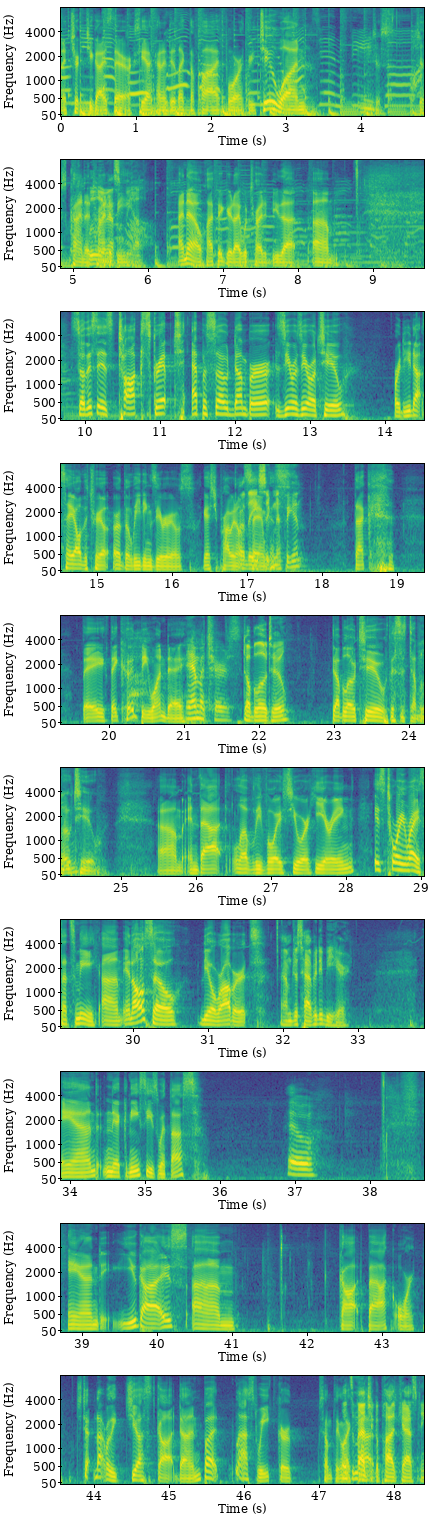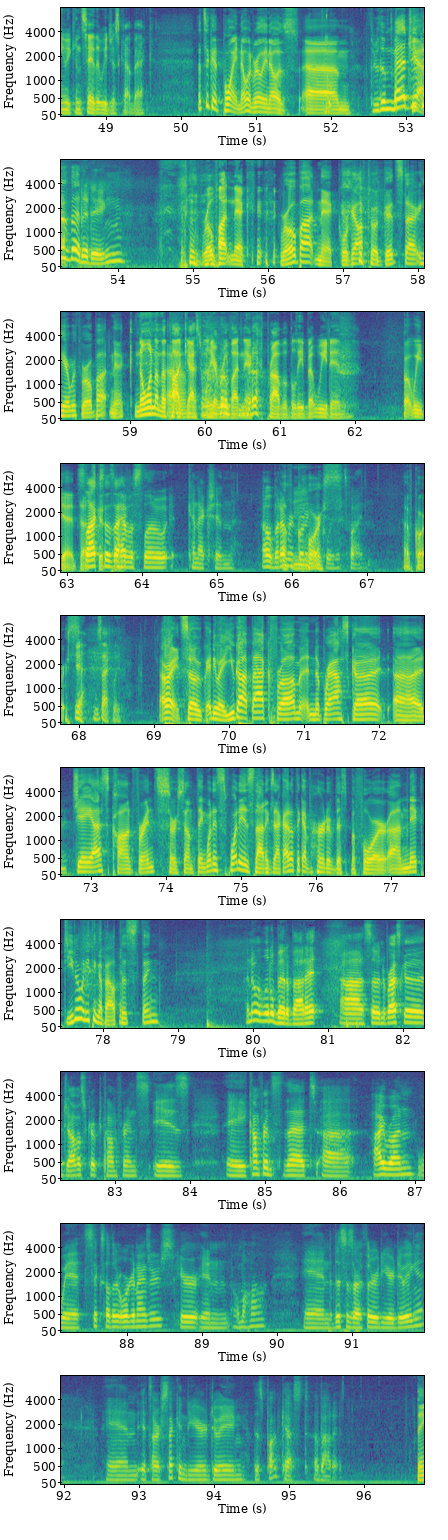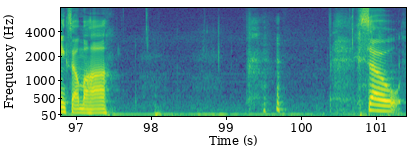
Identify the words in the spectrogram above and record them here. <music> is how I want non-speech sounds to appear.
kind of tricked you guys there. See, I kind of did like the five, four, three, two, one. Just, just kind of trying to be. I know. I figured I would try to do that. Um, so this is Talk Script episode number 002. Or do you not say all the trail or the leading zeros? I guess you probably don't Are say they 'em 'cause significant? That c- <laughs> they they could be one day. Amateurs. 002. 002. This is 002. Um, and that lovely voice you are hearing is Tori Rice. That's me. Um, and also Neil Roberts I'm just happy to be here. and Nick Nisi's with us. Oh, And you guys um, got back, or not really just got done, but last week or something Well, like that. it's the that. magic of podcasting. We can say that we just got back. That's a good point. No one really knows. Um, through the magic Yeah. of editing. <laughs> Robot Nick. Robot Nick. We're off to a good start here with Robot Nick, no one on the Um, podcast will hear <laughs> Robot Nick probably, but we did. but we did. That's Slack good says I have a slow connection. Oh, but I'm Of recording course. locally. It's fine. Of course. Yeah, exactly. All right. So anyway, you got back from Nebraska uh, JS conference or something. What is what is that exactly? I don't think I've heard of this before. Um, Nick, do you know anything about <laughs> this thing? I know a little bit about it. Uh, so Nebraska JavaScript Conference is a conference that uh, I run with six other organizers here in Omaha, and this is our third year doing it, and it's our second year doing this podcast about it. Thanks, Omaha. <laughs> so,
